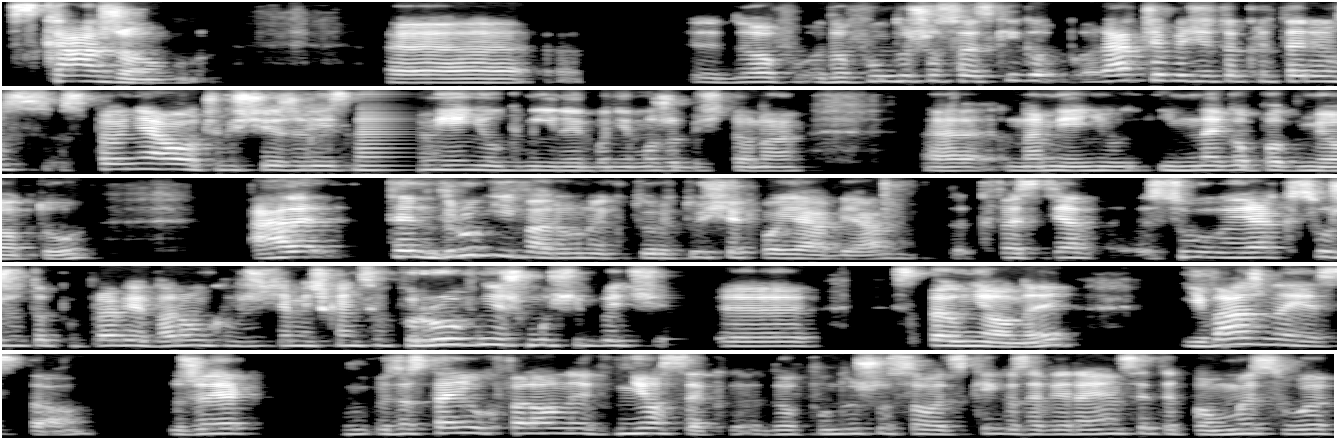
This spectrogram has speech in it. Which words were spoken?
wskażą, e, do, do Funduszu Sołeckiego raczej będzie to kryterium spełniało, oczywiście, jeżeli jest na mieniu gminy, bo nie może być to na, e, na mieniu innego podmiotu, ale ten drugi warunek, który tu się pojawia, kwestia, jak służy to poprawie warunków życia mieszkańców, również musi być e, spełniony. I ważne jest to, że jak zostanie uchwalony wniosek do Funduszu Sołeckiego zawierający te pomysły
